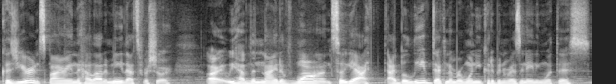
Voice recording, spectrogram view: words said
Because you're inspiring the hell out of me, that's for sure. All right, we have the Knight of Wands. So, yeah, I, I believe deck number one, you could have been resonating with this.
